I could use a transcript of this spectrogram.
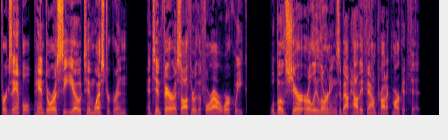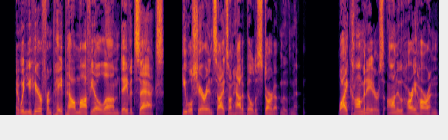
For example, Pandora CEO Tim Westergren and Tim Ferriss, author of The Four Hour Workweek, will both share early learnings about how they found product market fit. And when you hear from PayPal Mafia alum David Sacks, he will share insights on how to build a startup movement. Y Combinator's Anu Hariharan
